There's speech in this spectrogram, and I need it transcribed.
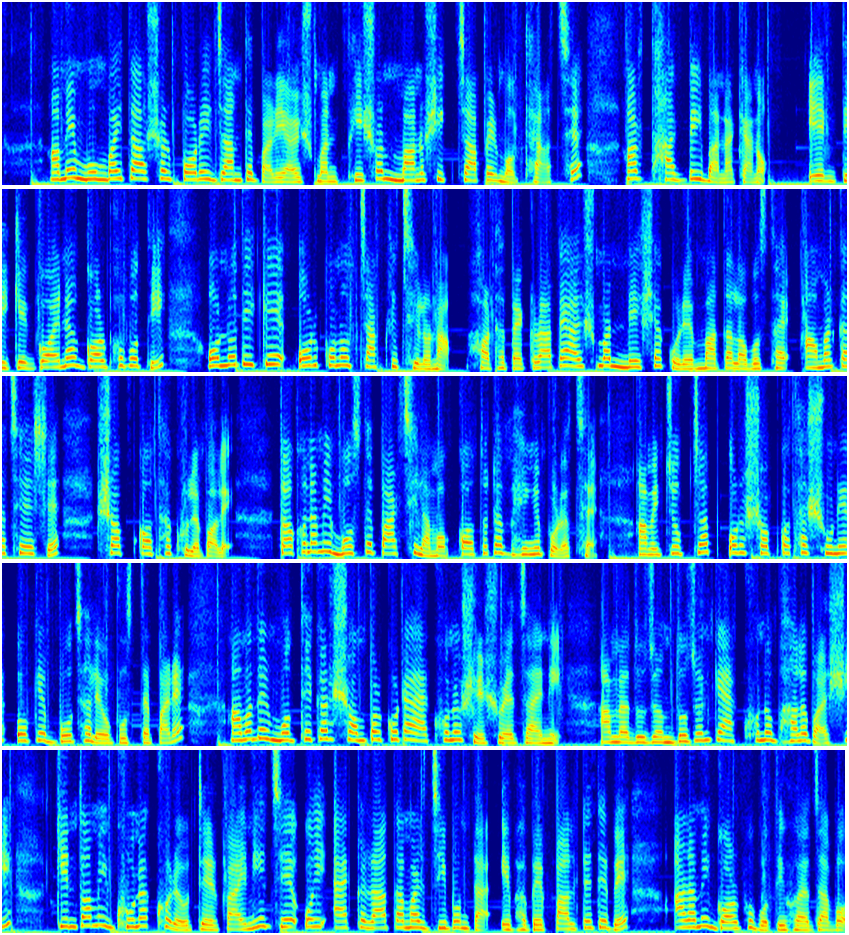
আমি মুম্বাইতে আসার পরেই জানতে পারি আয়ুষ্মান ভীষণ মানসিক চাপের মধ্যে আছে, আর থাকবেই বা না কেন। একদিকে গয়না, গর্ভবতী, অন্যদিকে ওর কোনো চাকরি ছিল না। হঠাৎ এক রাতে আয়ুষ্মান নেশা করে মাতাল অবস্থায় আমার কাছে এসে সব কথা খুলে বলে। তখন আমি বুঝতে পারছিলাম ও কতটা ভেঙে পড়েছে। আমি চুপচাপ ওর সব কথা শুনে ওকে বোঝালেও বুঝতে পারে। আমাদের মধ্যেকার সম্পর্কটা এখনও শেষ হয়ে যায়নি। আমরা দুজন দুজনকে এখনও ভালোবাসি, কিন্তু আমি ঘুণাক্ষরেও টের পাইনি যে ওই এক রাত আমার জীবনটা এভাবে পাল্টে দেবে আর আমি গর্ভবতী হয়ে যাব।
